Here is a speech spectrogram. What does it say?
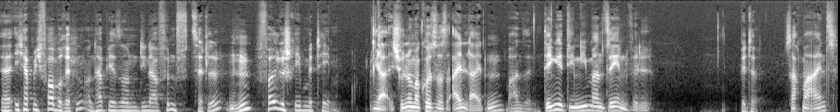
Äh, Ich habe mich vorbereitet und habe hier so einen DIN A5-Zettel Mhm. vollgeschrieben mit Themen. Ja, ich will noch mal kurz was einleiten. Wahnsinn. Dinge, die niemand sehen will. Bitte. Sag mal eins.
